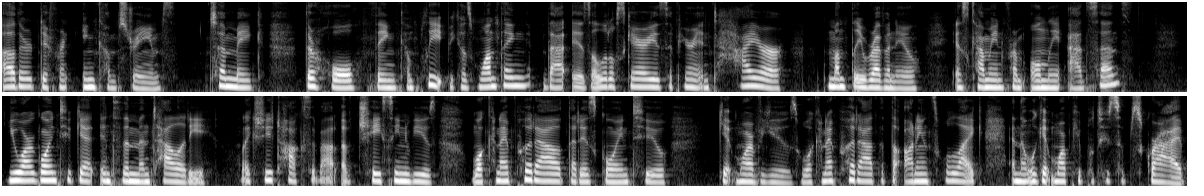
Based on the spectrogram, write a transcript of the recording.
other different income streams to make their whole thing complete. Because one thing that is a little scary is if your entire monthly revenue is coming from only AdSense, you are going to get into the mentality like she talks about of chasing views. What can I put out that is going to get more views? What can I put out that the audience will like and that will get more people to subscribe?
